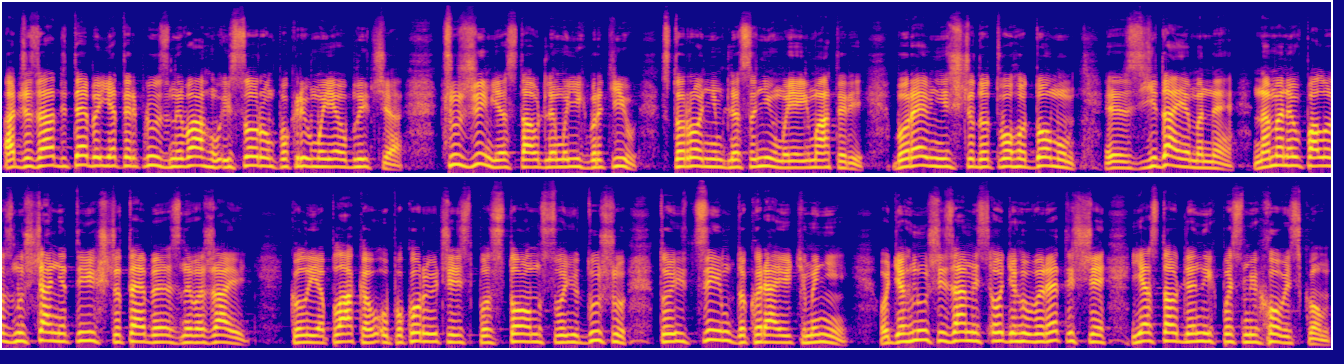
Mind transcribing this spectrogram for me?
Адже заради тебе я терплю зневагу і сором покрив моє обличчя. Чужим я став для моїх братів, стороннім для синів моєї матері, бо ревність щодо Твого дому е, з'їдає мене. На мене впало знущання тих, що тебе зневажають. Коли я плакав, упокорюючись постом свою душу, то й цим докоряють мені. Одягнувши замість одягу веретище, я став для них посміховиськом.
